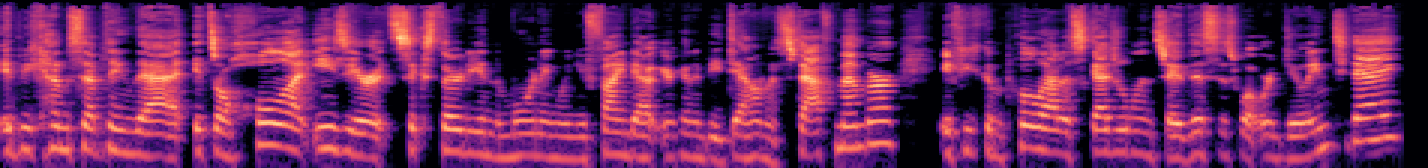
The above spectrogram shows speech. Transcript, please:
It becomes something that it's a whole lot easier at 6.30 in the morning when you find out you're going to be down a staff member. If you can pull out a schedule and say this is what we're doing today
